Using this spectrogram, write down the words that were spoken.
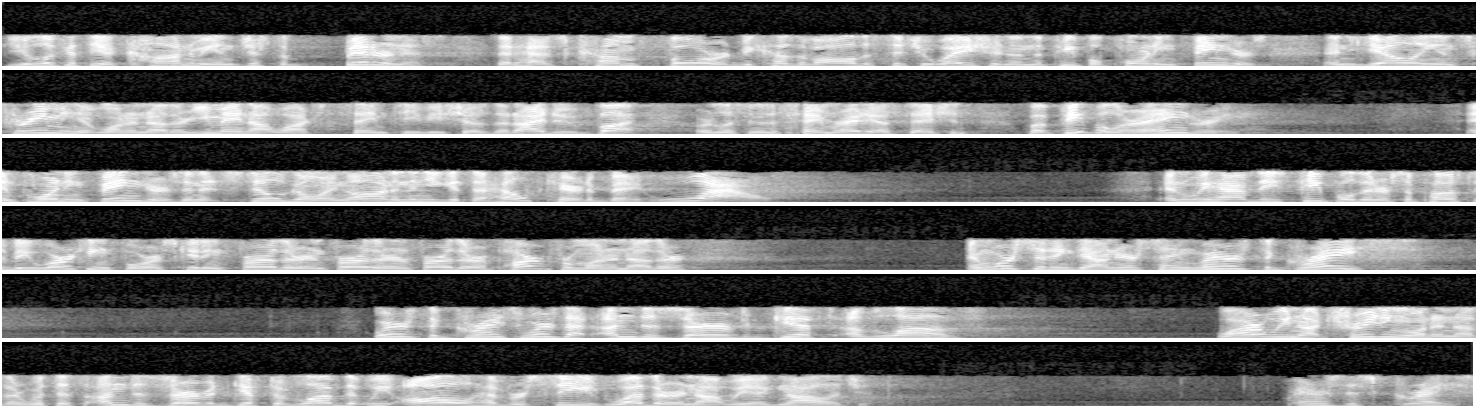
You look at the economy and just the bitterness that has come forward because of all the situation and the people pointing fingers and yelling and screaming at one another. You may not watch the same TV shows that I do, but or listen to the same radio station, but people are angry and pointing fingers and it's still going on and then you get the health care debate. Wow. And we have these people that are supposed to be working for us getting further and further and further apart from one another. And we're sitting down here saying, Where's the grace? Where's the grace? Where's that undeserved gift of love? Why are we not treating one another with this undeserved gift of love that we all have received, whether or not we acknowledge it? Where is this grace?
